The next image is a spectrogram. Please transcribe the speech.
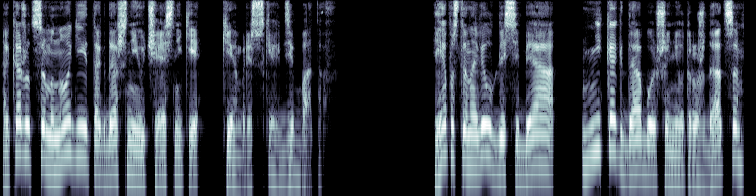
окажутся многие тогдашние участники кембриджских дебатов. Я постановил для себя никогда больше не утруждаться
